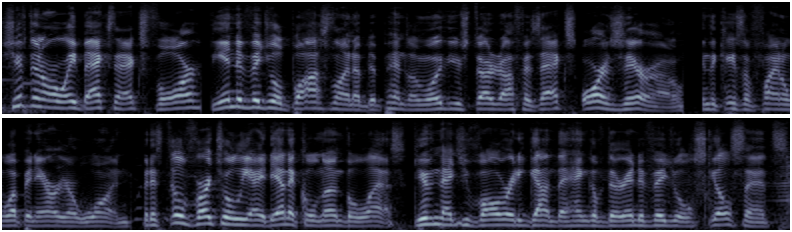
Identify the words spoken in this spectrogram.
Shifting our way back to X4, the individual boss lineup depends on whether you started off as X or Zero, in the case of Final Weapon Area 1, but it's still virtually identical nonetheless, given that you've already gotten the hang of their individual skill sets.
